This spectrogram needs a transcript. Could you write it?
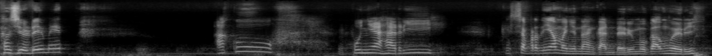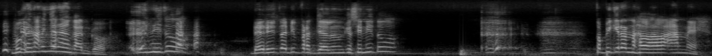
How's your day, mate? Aku punya hari Sepertinya menyenangkan dari mukamu hari ini. bukan menyenangkan kok. Ini tuh dari tadi perjalanan ke sini tuh kepikiran hal-hal aneh.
